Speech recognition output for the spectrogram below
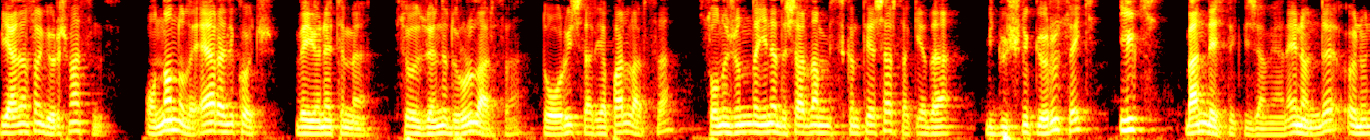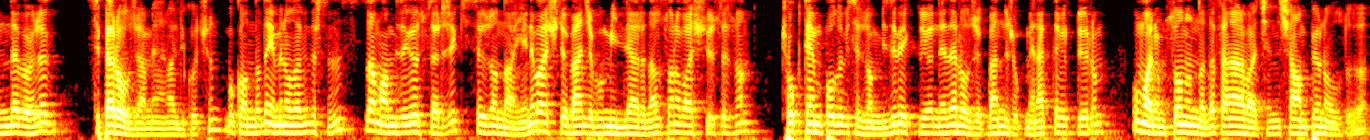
Bir yerden sonra görüşmezsiniz. Ondan dolayı eğer Ali Koç ve yönetimi sözlerinde dururlarsa, doğru işler yaparlarsa sonucunda yine dışarıdan bir sıkıntı yaşarsak ya da bir güçlük görürsek ilk ben destekleyeceğim yani en önde önünde böyle siper olacağım yani Ali Koç'un. Bu konuda da emin olabilirsiniz. Zaman bize gösterecek. Sezon daha yeni başlıyor. Bence bu milli aradan sonra başlıyor sezon. Çok tempolu bir sezon bizi bekliyor. Neler olacak ben de çok merakla bekliyorum. Umarım sonunda da Fenerbahçe'nin şampiyon olduğu,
